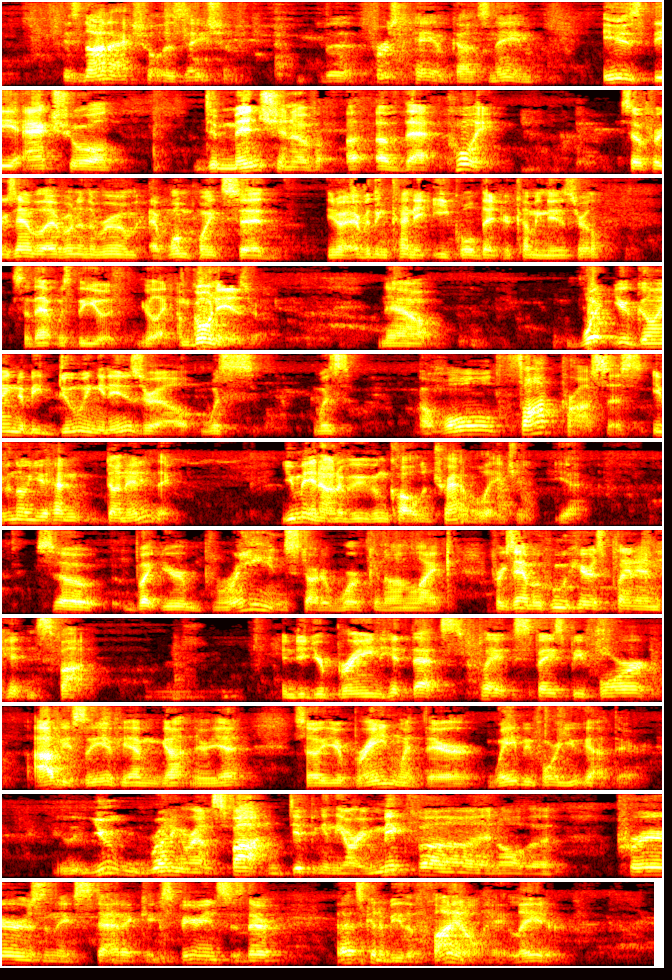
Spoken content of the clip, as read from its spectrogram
is not actualization. The first hay of God's name is the actual dimension of uh, of that point. So, for example, everyone in the room at one point said, you know, everything kind of equaled that you're coming to Israel. So that was the yud. You're like, I'm going to Israel. Now, what you're going to be doing in Israel was was a whole thought process, even though you hadn't done anything. You may not have even called a travel agent yet. So, but your brain started working on like, for example, who here is planning on hitting Tzfat? And did your brain hit that sp- space before? Obviously, if you haven't gotten there yet. So your brain went there way before you got there. You running around Tzfat and dipping in the Ari Mikvah and all the prayers and the ecstatic experiences there that's going to be the final hay later.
